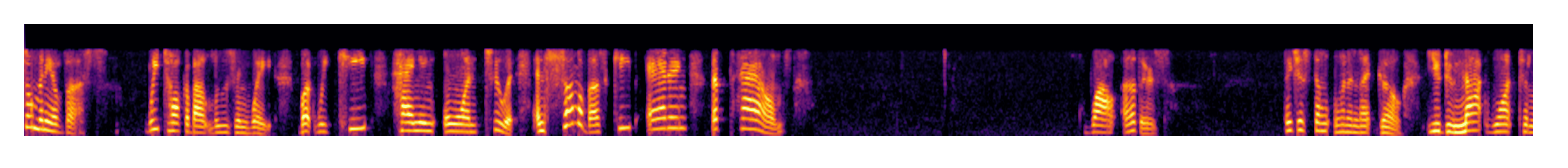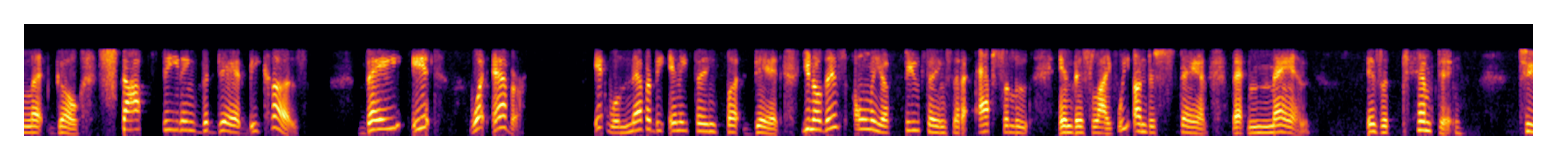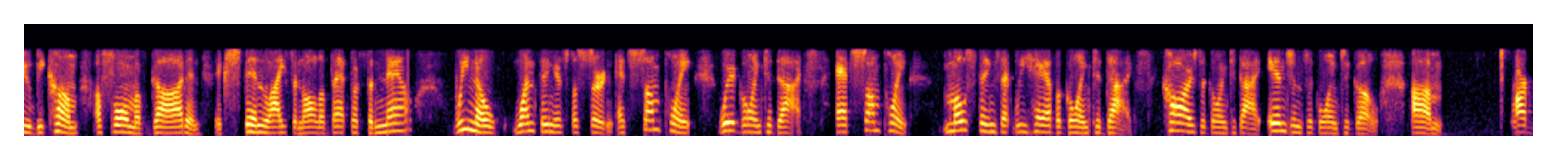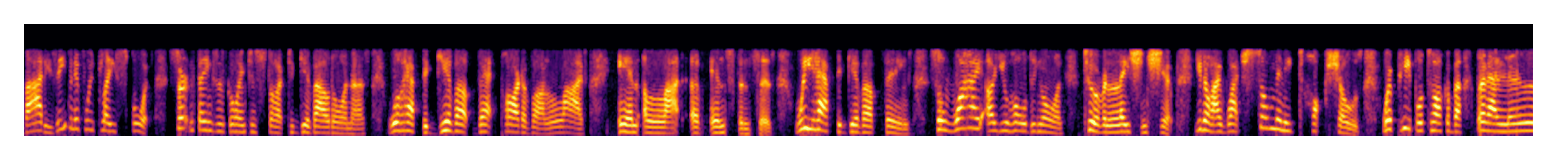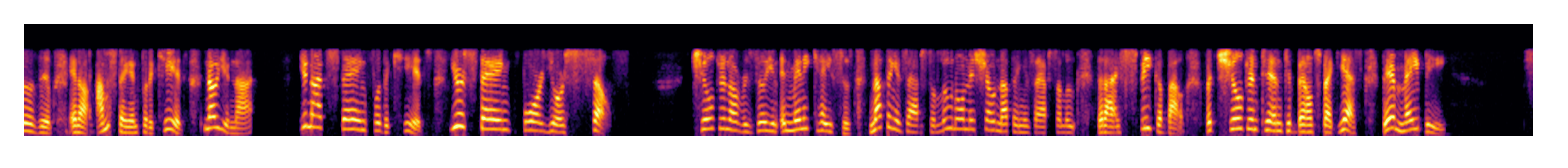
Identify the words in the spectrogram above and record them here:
So many of us, we talk about losing weight, but we keep hanging on to it. And some of us keep adding the pounds while others they just don't want to let go. You do not want to let go. Stop feeding the dead because they, it, whatever, it will never be anything but dead. You know, there's only a few things that are absolute in this life. We understand that man is attempting to become a form of God and extend life and all of that, but for now, we know one thing is for certain. At some point, we're going to die. At some point, most things that we have are going to die. Cars are going to die. Engines are going to go. Um, our bodies, even if we play sports, certain things are going to start to give out on us. We'll have to give up that part of our lives in a lot of instances. We have to give up things. So why are you holding on to a relationship? You know, I watch so many talk shows where people talk about, but I love him and I'm staying for the kids. No, you're not. You're not staying for the kids. You're staying for yourself Children are resilient in many cases. Nothing is absolute on this show, nothing is absolute that I speak about. But children tend to bounce back. Yes, there may be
